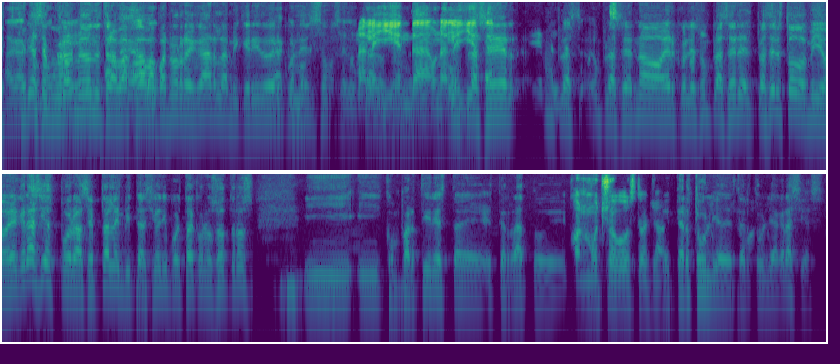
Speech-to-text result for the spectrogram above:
como- quería asegurarme que- dónde trabajaba haga- para no regarla, mi querido Era como que Hércules. somos Una leyenda, una Un leyenda. placer, un placer, un placer. No, Hércules, un placer. El placer es todo mío. ¿eh? Gracias por aceptar la invitación y por estar con nosotros y, y compartir este, este rato de, Con mucho gusto, John. de tertulia, de tertulia. Gracias.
